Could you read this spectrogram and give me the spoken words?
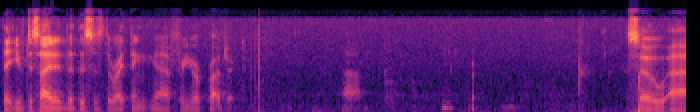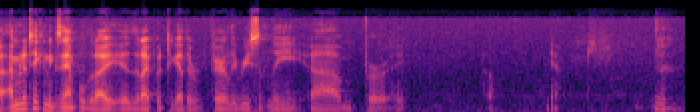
that you've decided that this is the right thing uh, for your project. Uh, so uh, I'm going to take an example that I that I put together fairly recently um, for a, oh, yeah.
